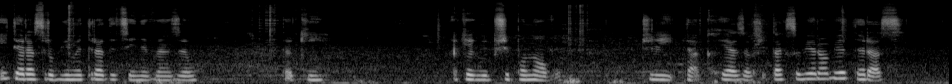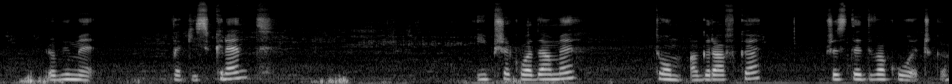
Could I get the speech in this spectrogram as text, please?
I teraz robimy tradycyjny węzeł, taki tak jakby przyponowy. Czyli tak, ja zawsze tak sobie robię. Teraz robimy taki skręt i przekładamy tą agrafkę przez te dwa kółeczka.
